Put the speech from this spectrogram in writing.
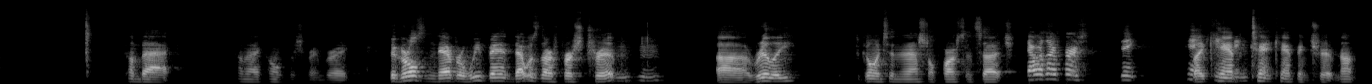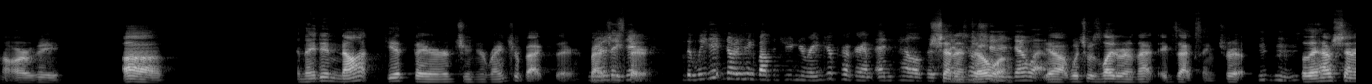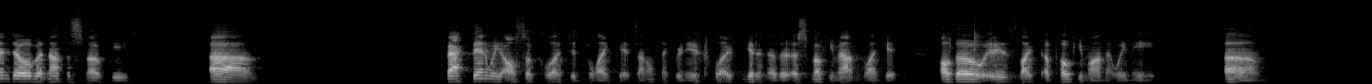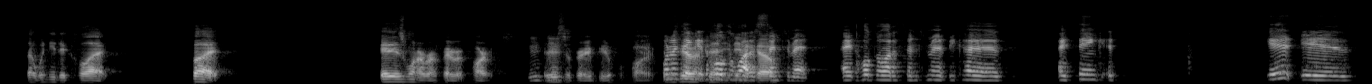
come back, come back home for spring break. The girls never. We've been. That was our first trip, Mhm. uh, really, to go into the national parks and such. That was our first big tent like camp camping tent camping trip, not in the RV. Uh, and they did not get their junior ranger back there. No, they Badges didn't. there. We didn't know anything about the Junior Ranger program until the Shenandoah. Until Shenandoah. Yeah, which was later in that exact same trip. hmm So they have Shenandoah, but not the Smokies. Um, back then, we also collected blankets. I don't think we need to collect get another a Smoky Mountain blanket, although it is like a Pokemon that we need, um, that we need to collect. But it is one of our favorite parks. It is a very beautiful park. Well, I think it been, holds a lot of go. sentiment. It holds a lot of sentiment because I think it's it is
